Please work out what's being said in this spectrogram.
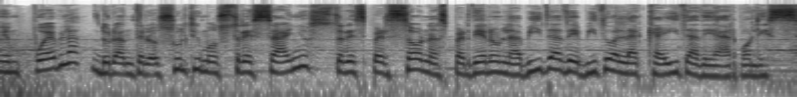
En Puebla, durante los últimos tres años, tres personas perdieron la vida debido a la caída de árboles.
